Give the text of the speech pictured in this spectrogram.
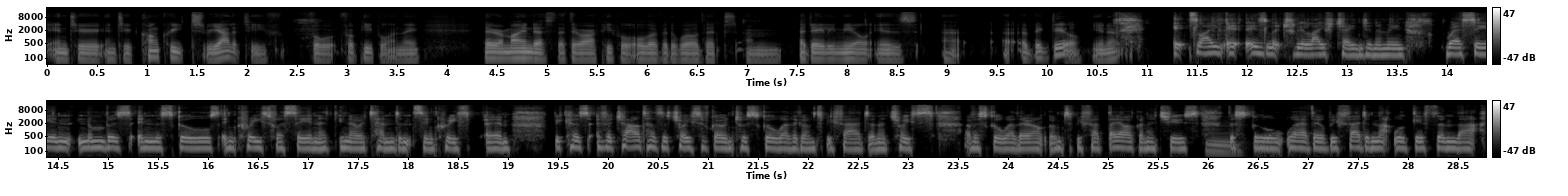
into into concrete reality for for people, and they they remind us that there are people all over the world that um, a daily meal is uh, a big deal. You know, it's like it is literally life changing. I mean, we're seeing numbers in the schools increase. We're seeing a, you know attendance increase um, because if a child has a choice of going to a school where they're going to be fed and a choice of a school where they aren't going to be fed, they are going to choose mm. the school where they'll be fed, and that will give them that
